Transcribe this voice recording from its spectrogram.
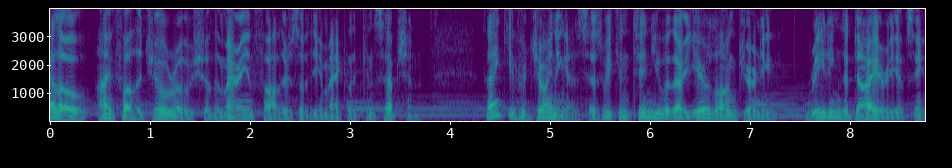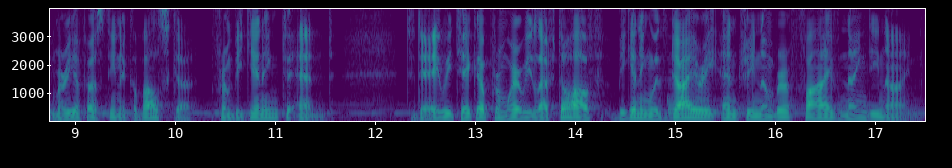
Hello, I'm Father Joe Roesch of the Marian Fathers of the Immaculate Conception. Thank you for joining us as we continue with our year long journey reading the diary of St. Maria Faustina Kowalska from beginning to end. Today we take up from where we left off, beginning with diary entry number 599.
